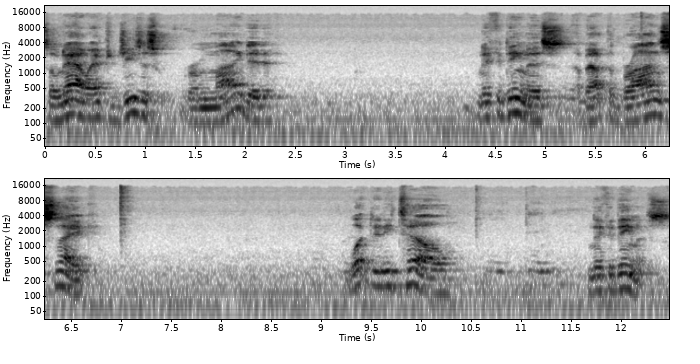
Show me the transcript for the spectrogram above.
So now, after Jesus reminded Nicodemus about the bronze snake, what did he tell Nicodemus?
